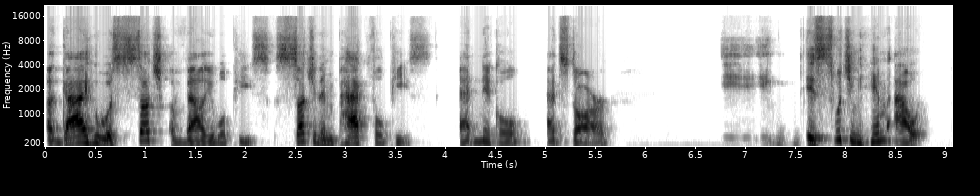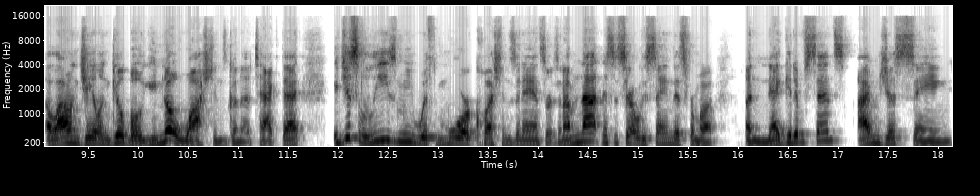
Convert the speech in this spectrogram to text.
a guy who was such a valuable piece, such an impactful piece at nickel at star, is switching him out, allowing Jaylon Guilbeau. You know Washington's going to attack that. It just leaves me with more questions than answers. And I'm not necessarily saying this from a, a negative sense. I'm just saying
